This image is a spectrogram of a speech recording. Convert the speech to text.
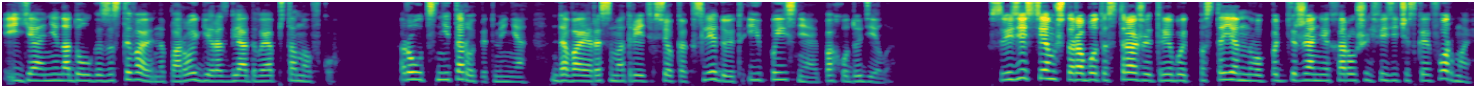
и я ненадолго застываю на пороге, разглядывая обстановку. Роудс не торопит меня, давая рассмотреть все как следует и поясняя по ходу дела. В связи с тем, что работа стражей требует постоянного поддержания хорошей физической формы,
